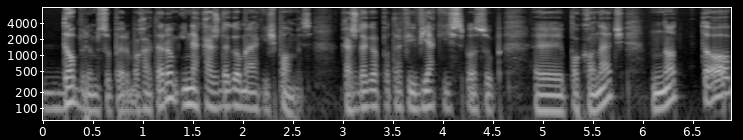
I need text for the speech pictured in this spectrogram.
dobrym superbohaterom i na każdego ma jakiś pomysł. Każdego potrafi w jakiś sposób e, pokonać. No to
